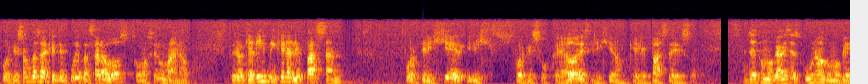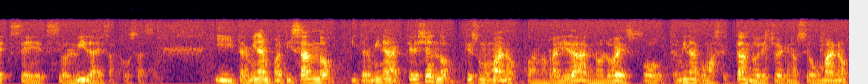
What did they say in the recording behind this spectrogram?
porque son cosas que te puede pasar a vos como ser humano, pero que a Lil Miquela le pasan porque, eligieron, porque sus creadores eligieron que le pase eso. Entonces como que a veces uno como que se, se olvida de esas cosas. Y termina empatizando y termina creyendo que es un humano cuando en realidad no lo es, o termina como aceptando el hecho de que no sea humano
